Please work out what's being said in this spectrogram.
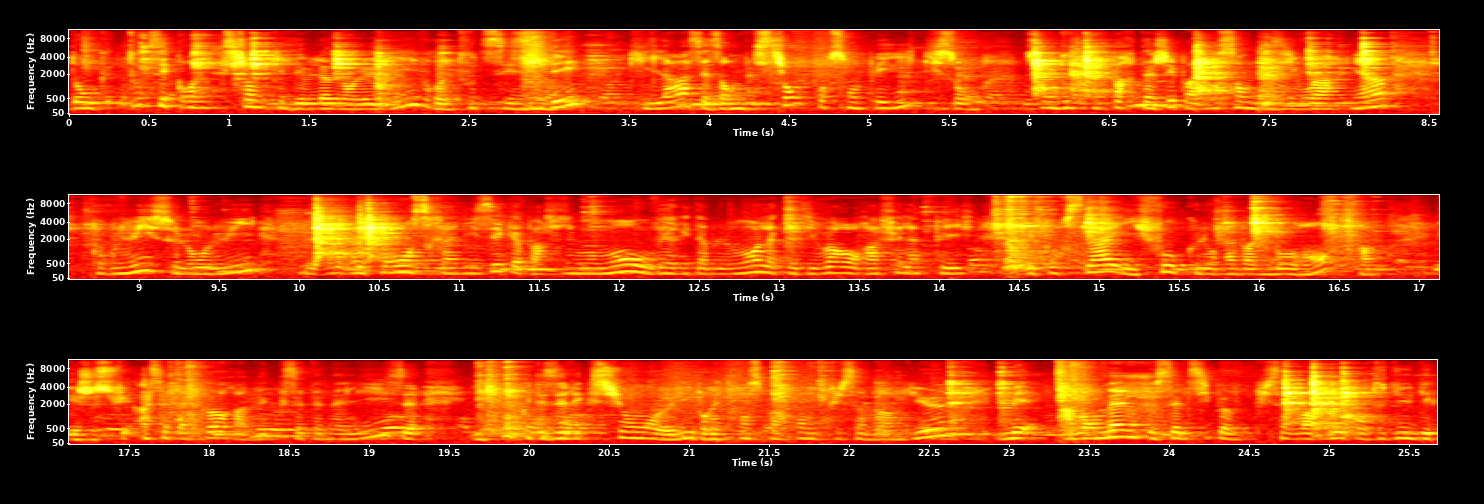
Donc toutes ces convictions qu'il développe dans le livre, toutes ces idées qu'il a, ces ambitions pour son pays, qui sont sans doute partagées par l'ensemble des Ivoiriens, pour lui, selon lui, ne pourront se réaliser qu'à partir du moment où véritablement la Côte d'Ivoire aura fait la paix. Et pour cela, il faut que Laurent Gbagbo rentre, et je suis assez d'accord avec cette analyse, il faut que des élections euh, libres et transparentes puissent avoir lieu, mais avant même que celles-ci puissent avoir lieu compte tenu des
